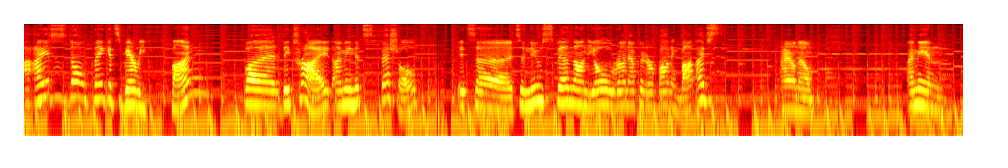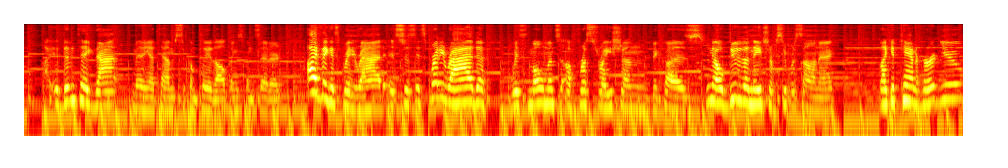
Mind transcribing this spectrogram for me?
I, I just don't think it's very fun, but they tried. I mean, it's special. It's a, it's a new spin on the old run after the robotic bot. I just... I don't know. I mean, it didn't take that many attempts to complete it, all things considered. I think it's pretty rad. It's just, it's pretty rad with moments of frustration because, you know, due to the nature of Supersonic, like, it can't hurt you,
